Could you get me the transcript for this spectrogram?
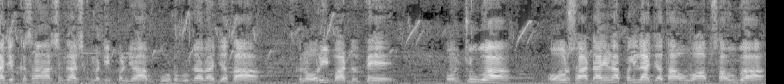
ਅੱਜ ਕਿਸਾਨ ਸੰਘਰਸ਼ ਕਮੇਟੀ ਪੰਜਾਬ ਕੋਟਬੂਡਾ ਦਾ ਜਥਾ ਖਨੌਰੀ ਬਾਰਡਰ ਤੇ ਪਹੁੰਚੂਗਾ ਔਰ ਸਾਡਾ ਜਿਹੜਾ ਪਹਿਲਾ ਜਥਾ ਉਹ ਵਾਪਸ ਆਊਗਾ।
